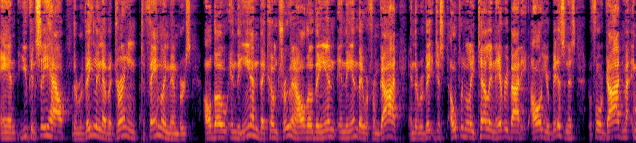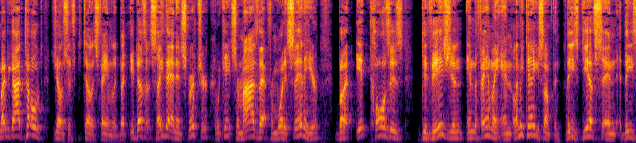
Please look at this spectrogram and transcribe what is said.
And you can see how the revealing of a dream to family members, although in the end they come true, and although the end in the end they were from God, and the reve- just openly telling everybody all your business before God, maybe God told Joseph to tell his family, but it doesn't say that in Scripture. We can't surmise that from what is said here, but it causes division in the family. And let me tell you something: these gifts and these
